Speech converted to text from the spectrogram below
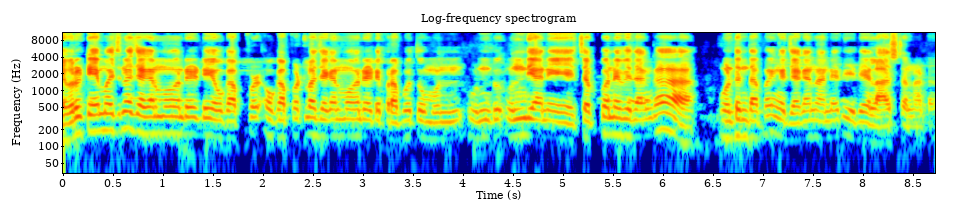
ఎవరికి టైం వచ్చినా జగన్మోహన్ రెడ్డి ఒకప్పుడు ఒకప్పట్లో జగన్మోహన్ రెడ్డి ప్రభుత్వం ఉంది అని చెప్పుకునే విధంగా ఉంటుంది తప్ప ఇంకా జగన్ అనేది ఇదే లాస్ట్ అన్నట్టు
